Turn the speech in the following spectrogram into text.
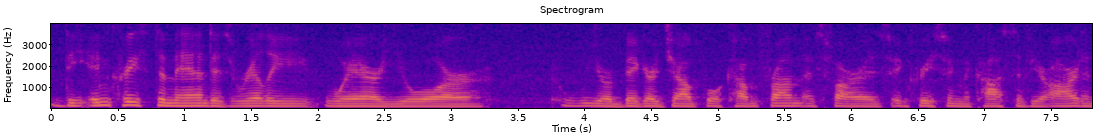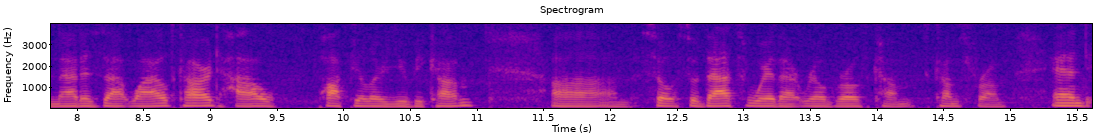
the increased demand is really where your your bigger jump will come from as far as increasing the cost of your art, and that is that wild card, how popular you become. Um, so so that's where that real growth comes comes from. And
